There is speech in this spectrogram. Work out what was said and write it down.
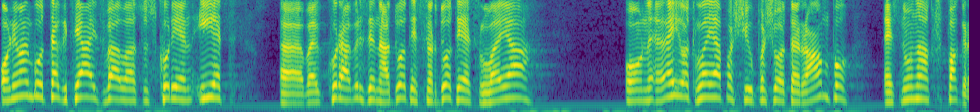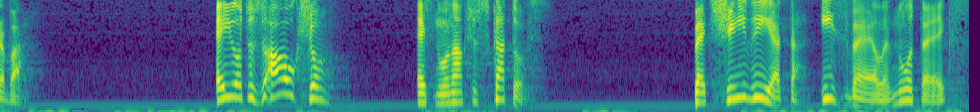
Un ja man būtu tagad jāizvēlās, uz kurien iet, vai kurā virzienā doties, var doties lejā Un ejot lejā pa, šī, pa šo te rampu, es nonākšu pagrabā. Ejot uz augšu, es nonākšu skatuves. Bet šī vieta, izvēle noteiks,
